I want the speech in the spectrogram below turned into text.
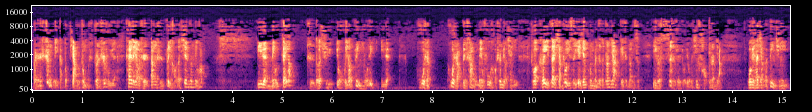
本人甚为感动，下午中午准时赴约，开的药是当时最好的先锋六号。医院没有该药，只得去又回到最牛的医院。护士护士长对上午没有服务好深表歉意，说可以再享受一次夜间普通门诊的专家给诊断一次。一个四十岁左右的姓郝的专家，我给他讲了病情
